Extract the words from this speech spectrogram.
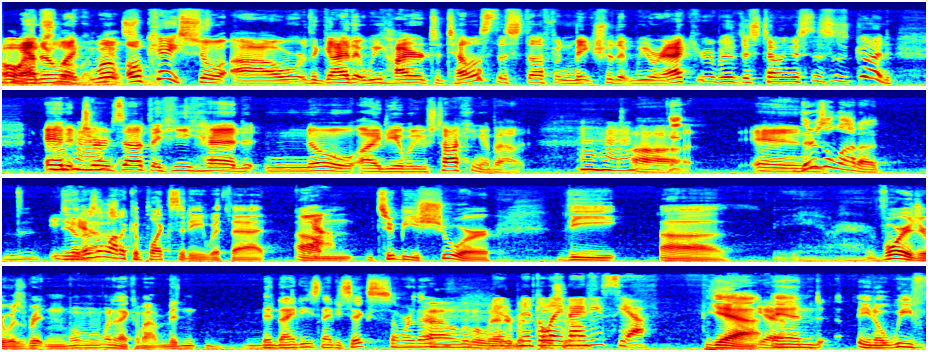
Oh, and they're like well yes. okay so our the guy that we hired to tell us this stuff and make sure that we were accurate with just telling us this is good. And it turns out that he had no idea what he was talking about. Uh and there's a lot of you know there's a lot of complexity with that. Um to be sure the uh voyager was written when, when did that come out? Mid mid 90s 96 somewhere there? Uh, a little later, mid, but mid to late nineties, yeah yeah, Yeah. and you know we've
